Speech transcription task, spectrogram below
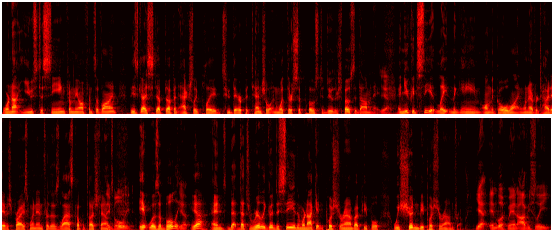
we're not used to seeing from the offensive line. These guys stepped up and actually played to their potential and what they're supposed to do. They're supposed to dominate. Yeah. And you could see it late in the game on the goal line whenever Ty Davis Price went in for those last couple touchdowns. They bullied. It was a bully. Yep. Yeah, and that that's really good to see. And then we're not getting pushed around by people we shouldn't be pushed around from. Yeah, and look, man. Obviously,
